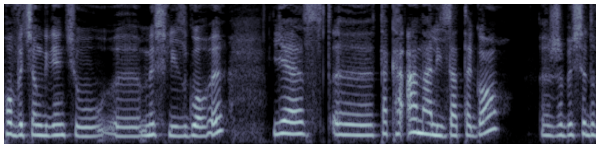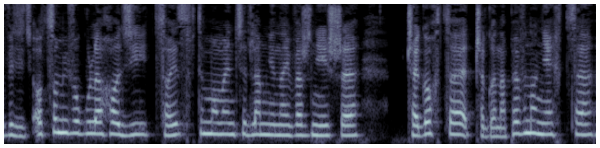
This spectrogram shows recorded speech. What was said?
po wyciągnięciu y, myśli z głowy jest taka analiza tego, żeby się dowiedzieć, o co mi w ogóle chodzi, co jest w tym momencie dla mnie najważniejsze, czego chcę, czego na pewno nie chcę,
